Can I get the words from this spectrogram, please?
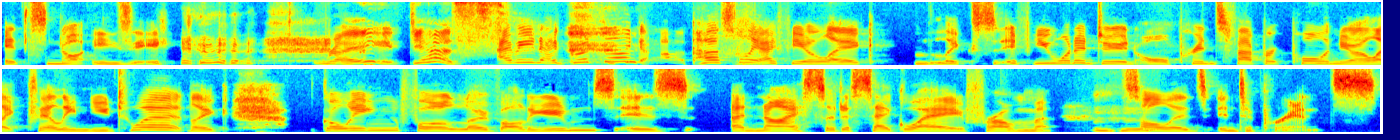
it's not easy. right. Yes. I mean, a good thing, personally, I feel like like if you want to do an all prints fabric pull and you're like fairly new to it, like going for low volumes is a nice sort of segue from mm-hmm. solids into prints.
